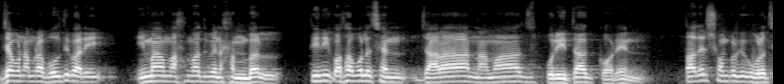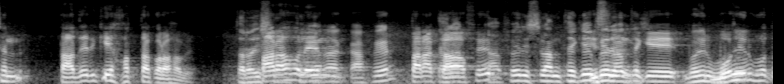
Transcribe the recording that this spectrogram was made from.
যেমন আমরা বলতে পারি ইমাম আহমদ বিন হাম্বল তিনি কথা বলেছেন যারা নামাজ পরিত্যাগ করেন তাদের সম্পর্কে বলেছেন তাদেরকে হত্যা করা হবে। তারা হলেন কাফের। তারা কাফের। ইসলাম থেকে ইসলাম থেকে বহির্ভূত।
